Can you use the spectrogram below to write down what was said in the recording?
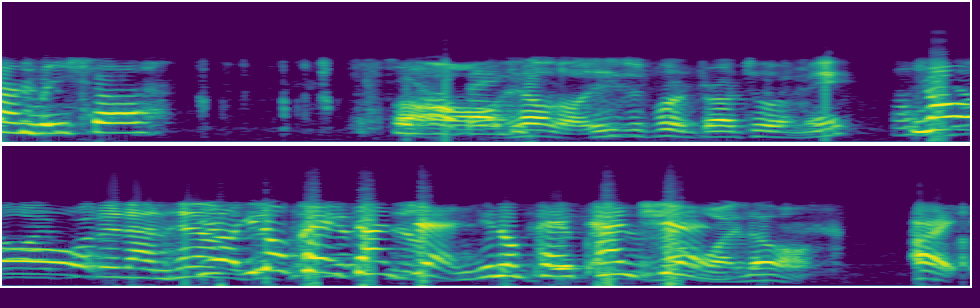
turn, Lisa. Let's see Oh, hell no. He just put a draw two on me? No, No, I put it on him. You, know, you don't pay attention. You don't pay attention. No, I don't. All right.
